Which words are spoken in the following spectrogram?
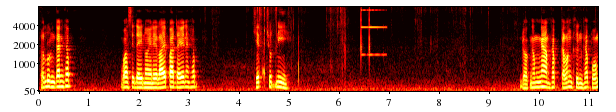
ตะลุนกันครับ ว่าสิใดหน่อยใดหลายปลาใดนะครับเช็ดชุดนี้ ดอกงามๆครับกำลังขึ้นครับผม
